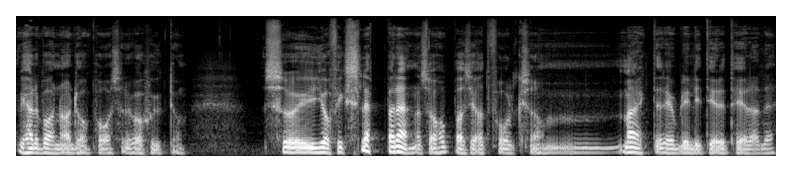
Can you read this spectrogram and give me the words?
Vi hade bara några dagar på oss och det var sjukdom. Så jag fick släppa den och så hoppas jag att folk som märkte det och blev lite irriterade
